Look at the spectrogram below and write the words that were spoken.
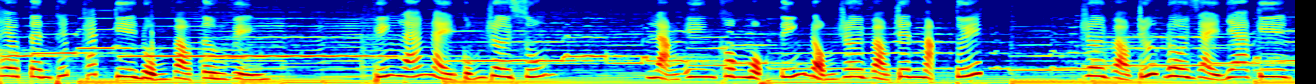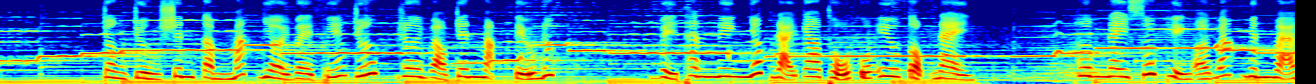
Theo tên thiếp khách kia đụng vào tường viện, phiến lá này cũng rơi xuống. Lặng yên không một tiếng động rơi vào trên mặt tuyết, Rơi vào trước đôi giày da kia. Trần Trường Sinh tầm mắt dời về phía trước, Rơi vào trên mặt Tiểu Đức. Vị thanh niên nhất đại cao thủ của yêu tộc này, Hôm nay xuất hiện ở Bắc Minh Mã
